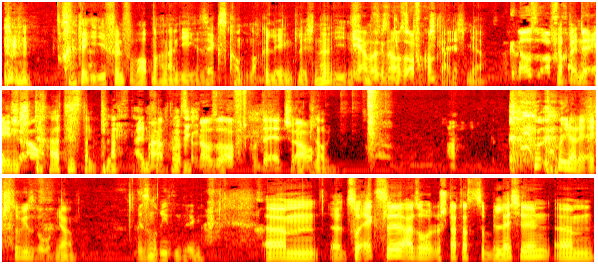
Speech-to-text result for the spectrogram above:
Kommt der IE5 überhaupt noch? Nein, die IE6 kommt noch gelegentlich, ne? IE5 ja, aber genauso oft kommt gar nicht mehr. Genauso oft ich glaub, kommt wenn der du den Edge startest, dann platzt einfach Markus, Genauso oft kommt der Edge auch. ja, der Edge sowieso, ja. Ist ein Riesending. Ähm, äh, zu Excel, also statt das zu belächeln, ähm,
